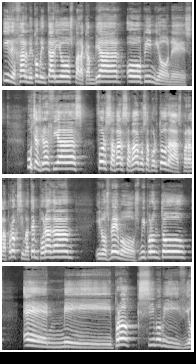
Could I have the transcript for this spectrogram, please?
y dejarme comentarios para cambiar opiniones. Muchas gracias Forza Barça, vamos a por todas para la próxima temporada y nos vemos muy pronto en mi próximo vídeo.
